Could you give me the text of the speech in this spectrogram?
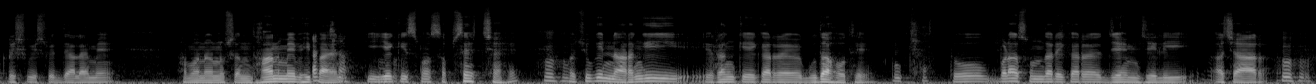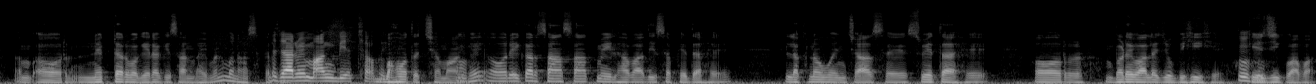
कृषि विश्वविद्यालय में हमारे अनुसंधान में भी पाए कि ये किस्म सबसे अच्छा है। और चूँकि नारंगी रंग के एकर गुदा होते अच्छा। तो बड़ा सुंदर एकर जेम जेली अचार और नेक्टर वगैरह किसान भाई मन बना सकते बाज़ार में मांग भी अच्छा हो बहुत अच्छा मांग है। और एकर साथ साथ में इलाहाबादी सफ़ेदा है लखनऊ अंचास है श्वेता है और बड़े वाले जो बिही है केजी बाबा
